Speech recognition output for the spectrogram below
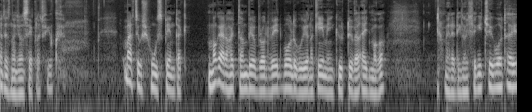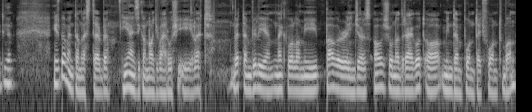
Hát ez nagyon szép lett, fiúk. Március 20 péntek. Magára hagytam Bill Broadway-t, boldoguljon a kémény kürtővel egymaga, mert eddig nagy segítség volt Adrian, és bementem Leicesterbe. Hiányzik a nagyvárosi élet. Vettem Williamnek valami Power Rangers alsónadrágot a minden pont egy fontban.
